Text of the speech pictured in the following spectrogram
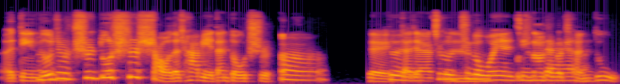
呃，顶多就是吃多吃少的差别，但都吃。嗯，对，大家这个这个我也不知道这个程度。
